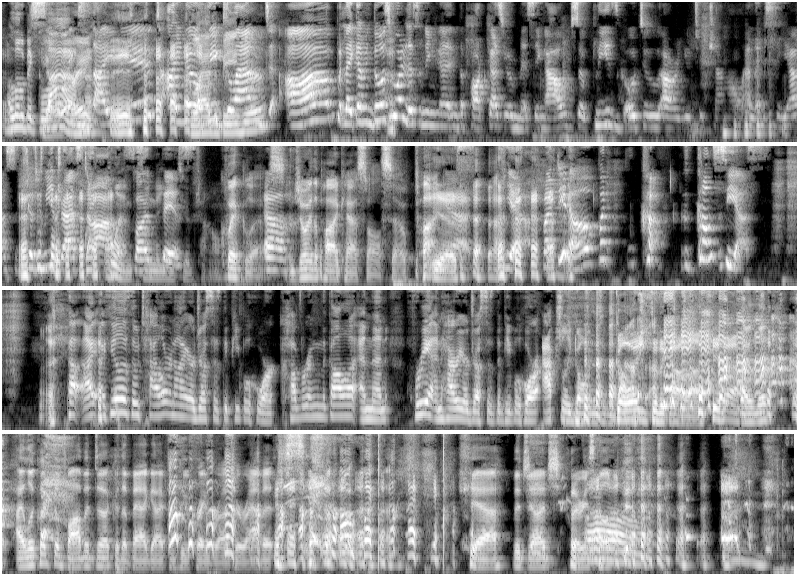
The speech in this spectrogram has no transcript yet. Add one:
A little bit glam. So excited. I know Glad we to be glammed up. Like, I mean, those who are listening in the podcast, you're missing out. So please go to our YouTube channel and then see us because we dressed up for on the this. YouTube channel. Quick glimpse. Uh. Enjoy the podcast also. But Yes. Yeah, but you know, but co- come see us. I, I feel as though Tyler and I are dressed as the people who are covering the gala, and then Fariha and Harry are dressed as the people who are actually going to the gala. Going to the gala. Yeah. I look I look like the Babadook or the bad guy from Who Framed Roger Rabbit. oh my god! Yeah. yeah, the judge, whatever he's Oh. called.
